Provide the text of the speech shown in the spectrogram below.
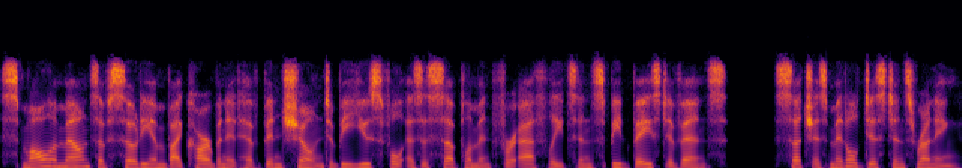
Small amounts of sodium bicarbonate have been shown to be useful as a supplement for athletes in speed-based events, such as middle distance running,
